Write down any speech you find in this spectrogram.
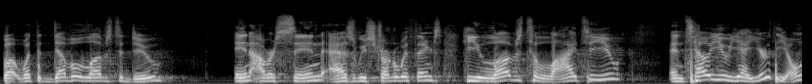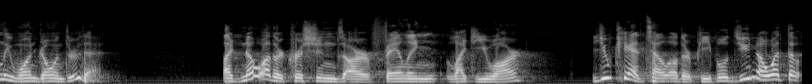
but what the devil loves to do in our sin as we struggle with things, he loves to lie to you and tell you, yeah, you're the only one going through that. Like, no other Christians are failing like you are. You can't tell other people. Do you know what the.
